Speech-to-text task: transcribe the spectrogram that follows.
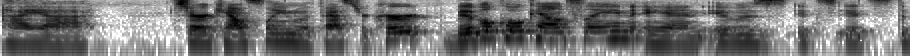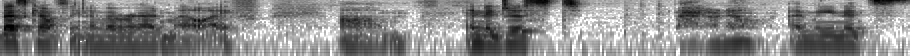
I uh, started counseling with Pastor Kurt, biblical counseling, and it was, it's, it's the best counseling I've ever had in my life. Um, and it just, I don't know. I mean, it's,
